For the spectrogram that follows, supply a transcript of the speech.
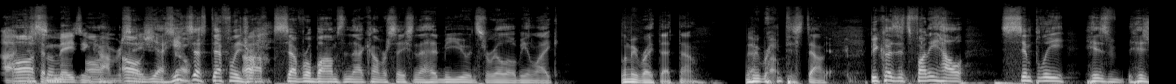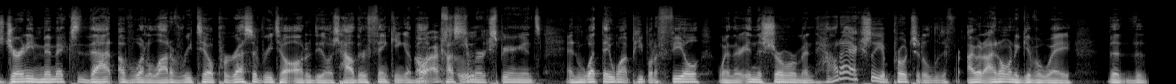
Uh, awesome. Just amazing aw- conversation. Oh, yeah. He just definitely Ugh. dropped several bombs in that conversation that had me, you, and Cirillo being like, let me write that down. Let me write this down. Because it's funny how simply his his journey mimics that of what a lot of retail, progressive retail auto dealers, how they're thinking about customer Oh, absolutely. experience and what they want people to feel when they're in the showroom and how to actually approach it a little different. I, would, I don't want to give away the, the,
